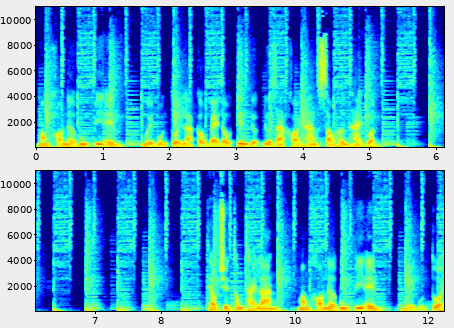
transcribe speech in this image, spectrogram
Mong Connor Bull 14 tuổi là cậu bé đầu tiên được đưa ra khỏi hang sau hơn 2 tuần. Theo truyền thông Thái Lan, Mong Connor Bull 14 tuổi,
